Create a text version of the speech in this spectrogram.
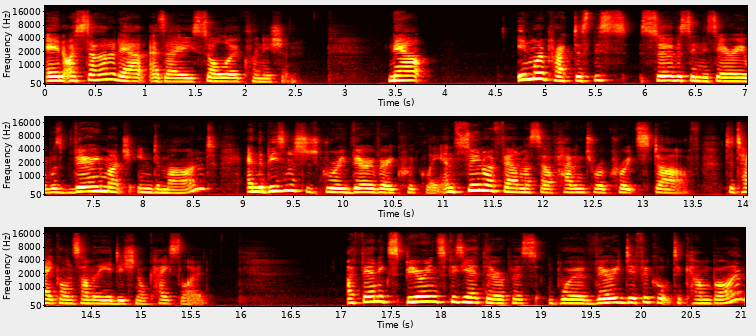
and I started out as a solo clinician. Now, in my practice, this service in this area was very much in demand, and the business just grew very, very quickly. And soon I found myself having to recruit staff to take on some of the additional caseload. I found experienced physiotherapists were very difficult to come by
